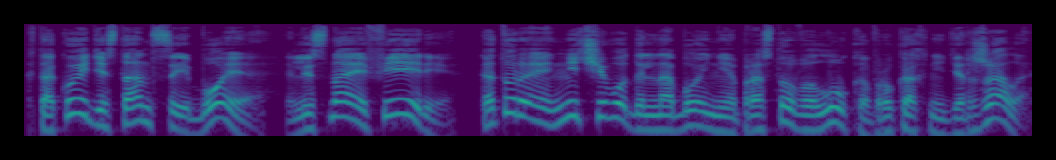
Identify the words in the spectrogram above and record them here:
К такой дистанции боя лесная феерия, которая ничего дальнобойнее простого лука в руках не держала,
